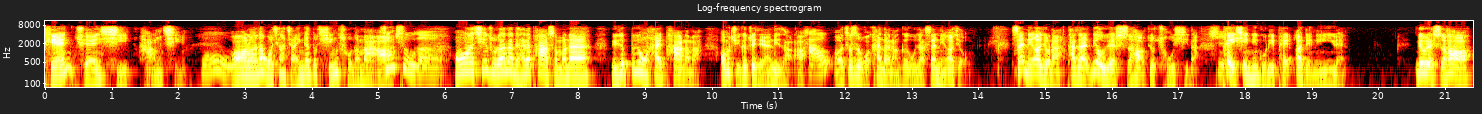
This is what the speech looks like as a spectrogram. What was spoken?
填权息行情哦。哦，那我这样讲应该都清楚了嘛？啊，清楚了。哦，清楚了，那你还在怕什么呢？你就不用害怕了嘛。我们举一个最简单的例子好了啊，好，呃，这是我看到两个股叫三零二九，三零二九呢，它在六月十号就除息的，配现金股利配二点零一元，六月十号啊，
